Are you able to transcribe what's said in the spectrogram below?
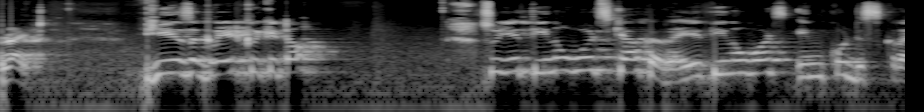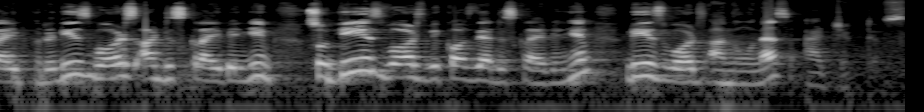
Right. He is a great cricketer. So so, ये तीनों वर्ड्स क्या कर रहे हैं? ये तीनों वर्ड्स इनको डिस्क्राइब कर रहे हैं. These words are describing him so these words because they are describing him these words are known as adjectives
